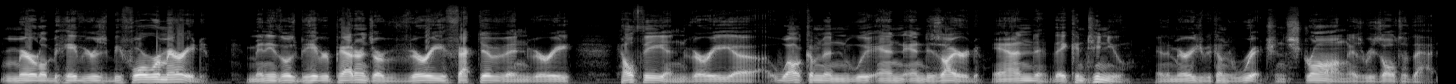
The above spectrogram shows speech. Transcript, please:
marital behaviors before we're married. Many of those behavior patterns are very effective and very healthy and very uh, welcomed and, and, and desired, and they continue. And the marriage becomes rich and strong as a result of that.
